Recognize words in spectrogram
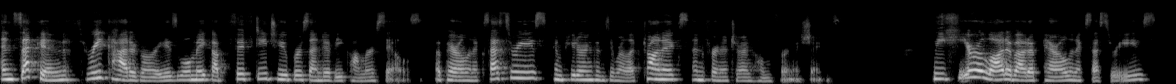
And second, three categories will make up 52% of e commerce sales apparel and accessories, computer and consumer electronics, and furniture and home furnishings. We hear a lot about apparel and accessories,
